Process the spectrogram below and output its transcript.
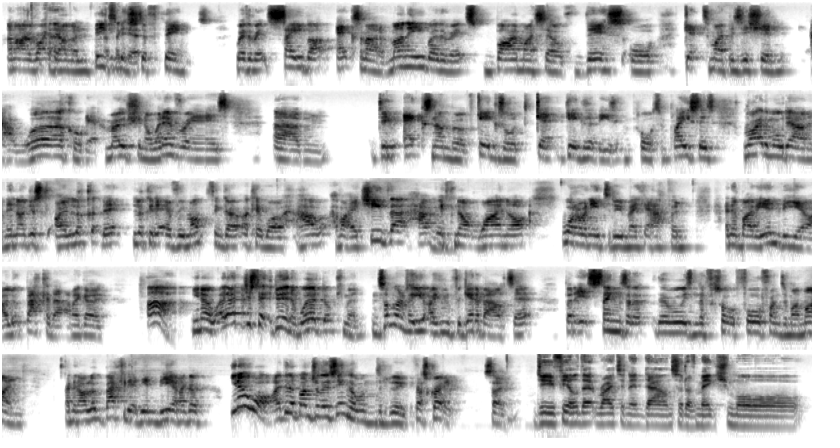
And I write Okay. down a big That's list of things, whether it's save up X amount of money, whether it's buy myself this or get to my position at work or get a promotion or whatever it is, um, do X number of gigs or get gigs at these important places, write them all down, and then I just I look at it, look at it every month and go, okay, well, how have I achieved that? How, if not, why not? What do I need to do to make it happen? And then by the end of the year, I look back at that and I go, ah, you know, I just do in a Word document, and sometimes I, I even forget about it, but it's things that are, they're always in the sort of forefront of my mind. And then I look back at it at the end of the year and I go, you know what? I did a bunch of those things I wanted to do. That's great. So Do you feel that writing it down sort of makes you more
